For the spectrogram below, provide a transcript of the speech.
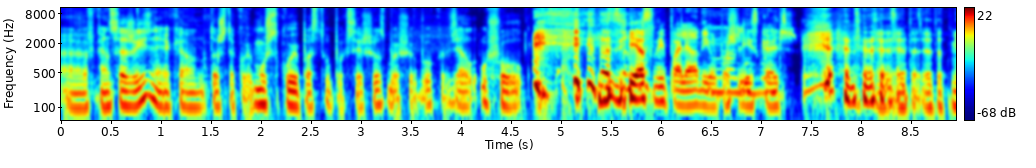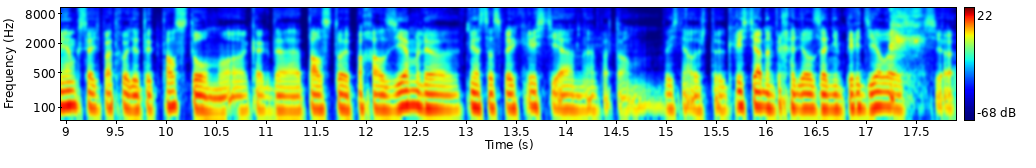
в конце жизни, когда он тоже такой мужской поступок совершил с большой буквы, взял, ушел из Ясной Поляны, его пошли искать. Э, этот мем, кстати, подходит и к Толстому, когда Толстой пахал землю вместо своих крестьян, а потом выяснялось, что крестьянам приходилось за ним переделывать все.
